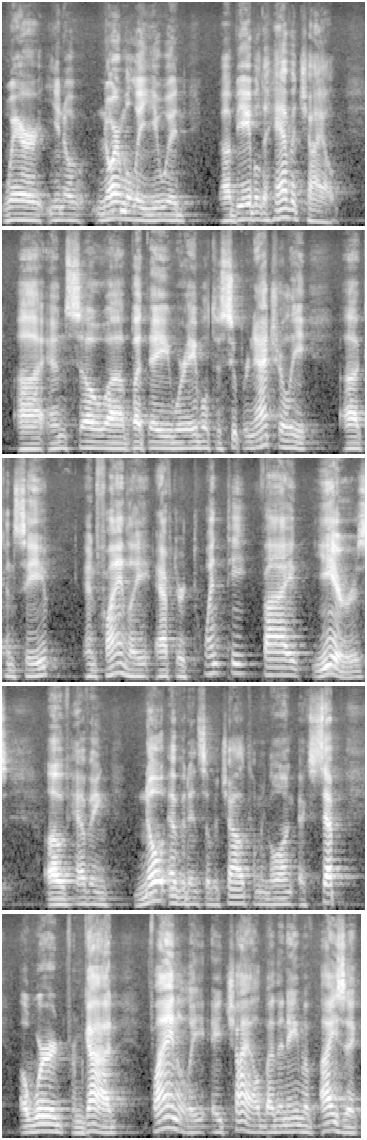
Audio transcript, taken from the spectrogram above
where, you know, normally you would uh, be able to have a child. Uh, and so, uh, but they were able to supernaturally uh, conceive. And finally, after 25 years of having no evidence of a child coming along except a word from God, finally, a child by the name of Isaac,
